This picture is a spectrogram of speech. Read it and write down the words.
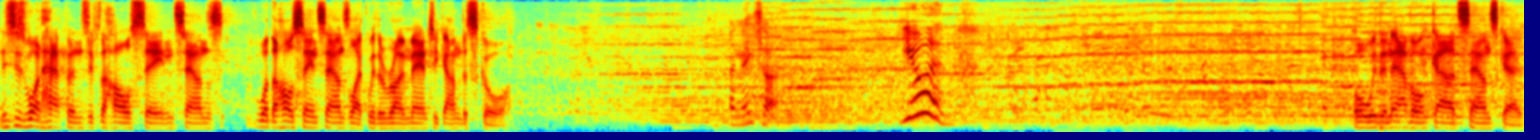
This is what happens if the whole scene sounds what the whole scene sounds like with a romantic underscore. Anita. Ewan. Or with an avant-garde soundscape.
